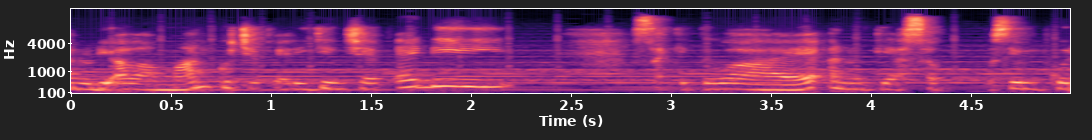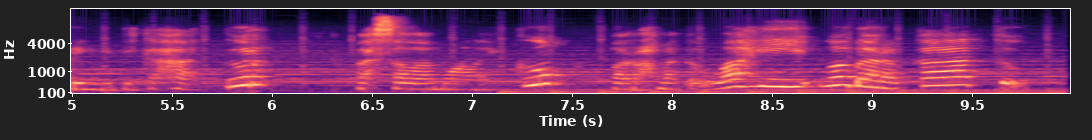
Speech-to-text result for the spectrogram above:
anu di alaman ku cep eri cep edi sakitu wae anu tiasa simpuring dipikahatur Wassalamualaikum warahmatullahi wabarakatuh.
